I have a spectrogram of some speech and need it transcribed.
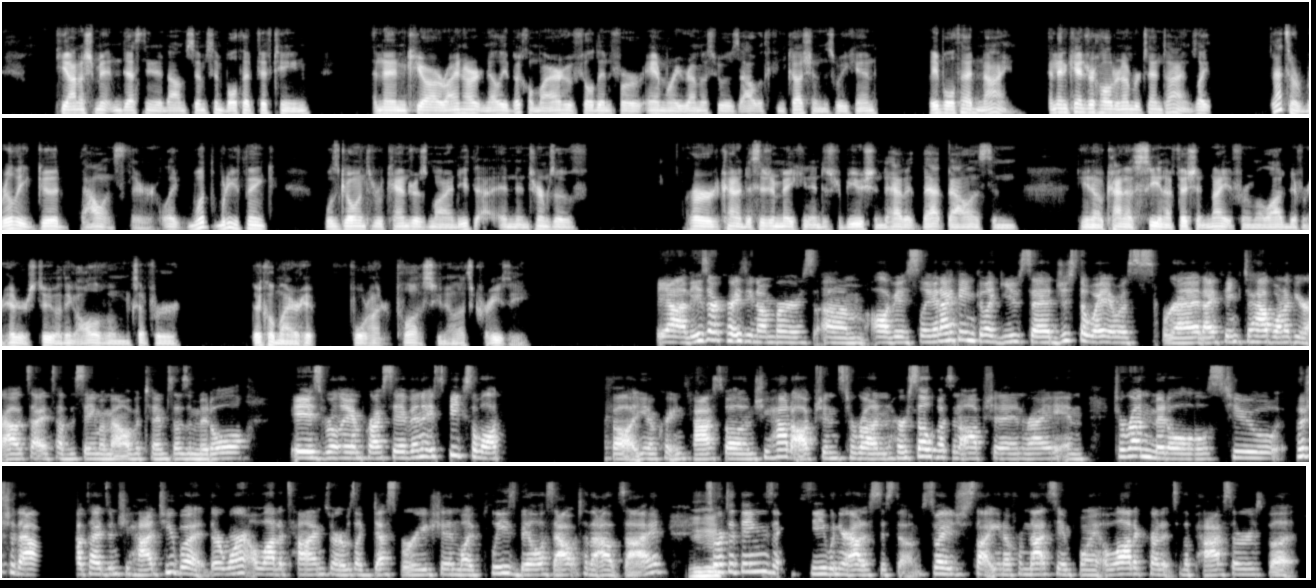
Kiana Schmidt and Destiny Ndam-Simpson both had 15. And then Kiara Reinhardt and Ellie Bickelmeyer, who filled in for Anne Marie Remus, who was out with concussion this weekend, they both had nine. And then Kendra called her number 10 times. Like that's a really good balance there. Like, what what do you think was going through Kendra's mind? Th- and in terms of her kind of decision making and distribution to have it that balanced and you know kind of see an efficient night from a lot of different hitters too. I think all of them except for Bickelmeyer hit 400 plus. You know, that's crazy. Yeah, these are crazy numbers, um, obviously. And I think, like you said, just the way it was spread, I think to have one of your outsides have the same amount of attempts as a middle is really impressive. And it speaks a lot. I thought, you know, Creighton Caswell, and she had options to run herself as an option, right? And to run middles, to push to the outsides when she had to, but there weren't a lot of times where it was like desperation, like please bail us out to the outside Mm-hmm. sorts of things that you see when you're out of system. So I just thought, you know, from that standpoint, a lot of credit to the passers, but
